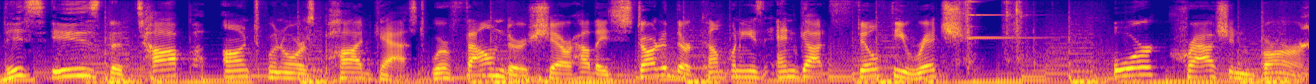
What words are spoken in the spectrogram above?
This is the Top Entrepreneurs Podcast, where founders share how they started their companies and got filthy rich or crash and burn.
